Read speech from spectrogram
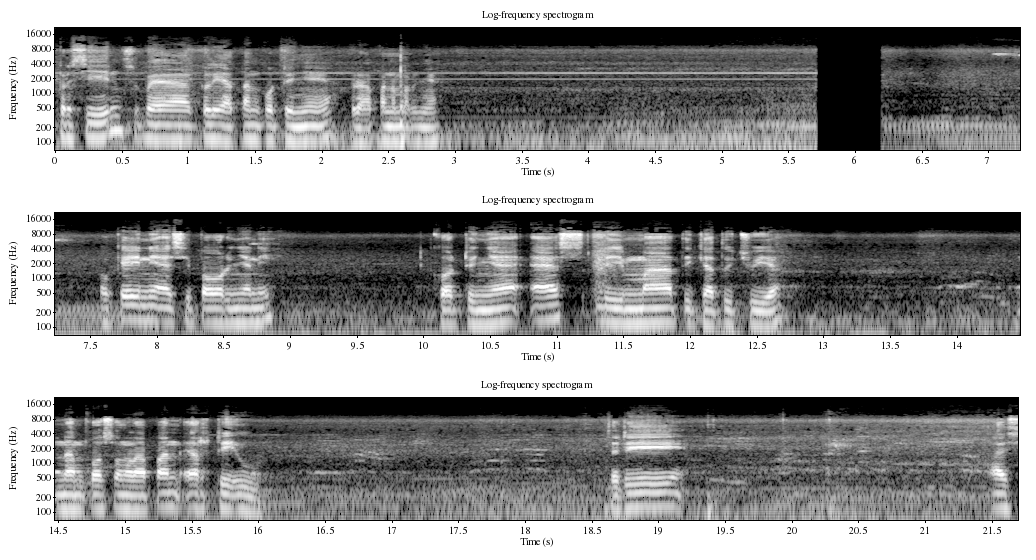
bersihin supaya kelihatan kodenya ya berapa nomornya. Oke ini IC powernya nih kodenya S537 ya. 608 RDU jadi IC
